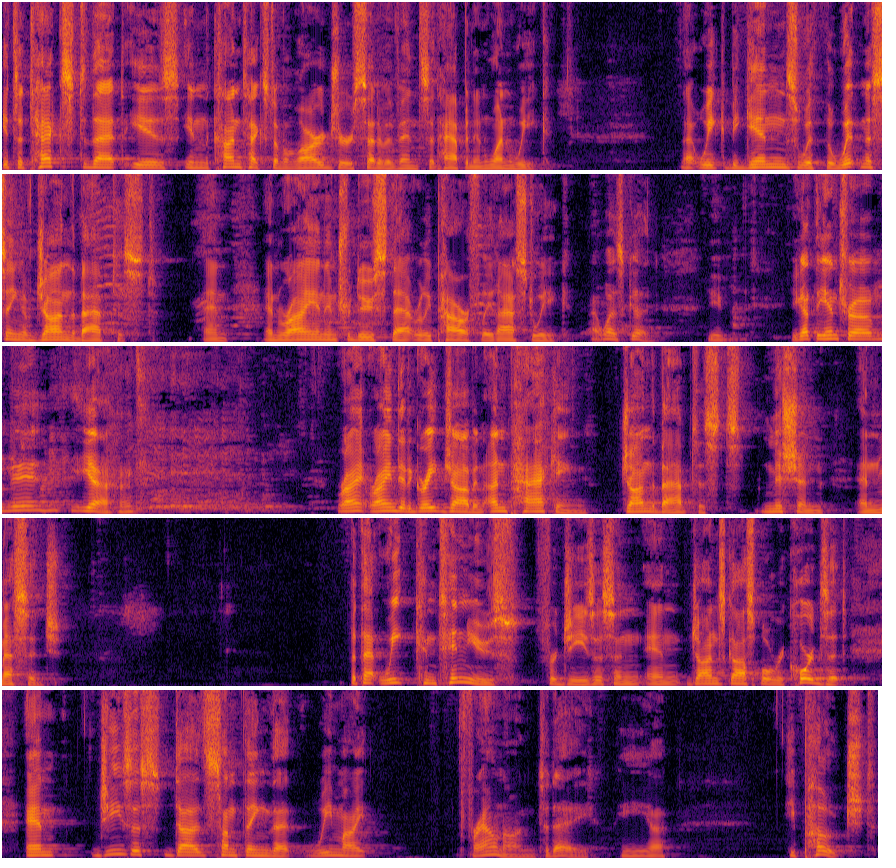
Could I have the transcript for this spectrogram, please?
it's a text that is in the context of a larger set of events that happen in one week. That week begins with the witnessing of John the Baptist. And and Ryan introduced that really powerfully last week. That was good. You, you got the intro? Eh, yeah. Ryan, Ryan did a great job in unpacking John the Baptist's mission and message. But that week continues for Jesus, and, and John's gospel records it. And Jesus does something that we might frown on today. He, uh, he poached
